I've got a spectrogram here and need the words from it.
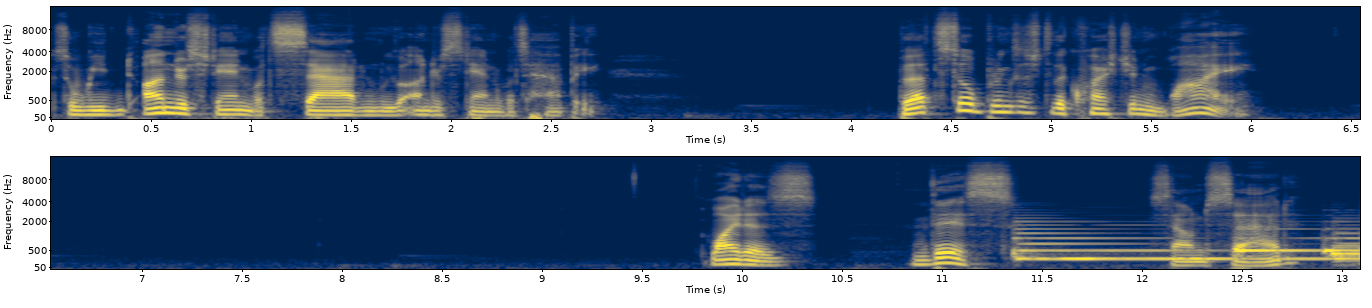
So we understand what's sad and we understand what's happy. But that still brings us to the question why? Why does this sound sad?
